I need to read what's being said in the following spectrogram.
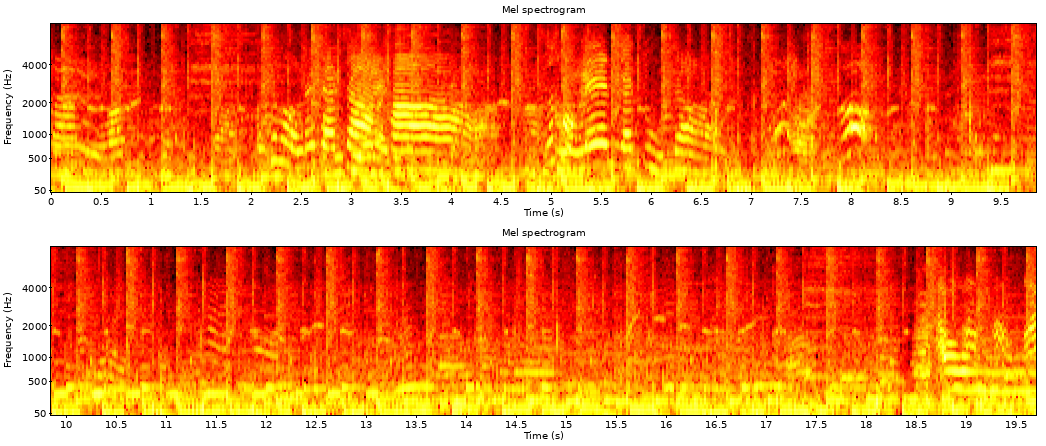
ค่ะหรือว่าไม่ใช่ของเล่นยาจ่ายค่ะซื้อของเล่นยาจู่จ่ายเอาสองสองไม้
